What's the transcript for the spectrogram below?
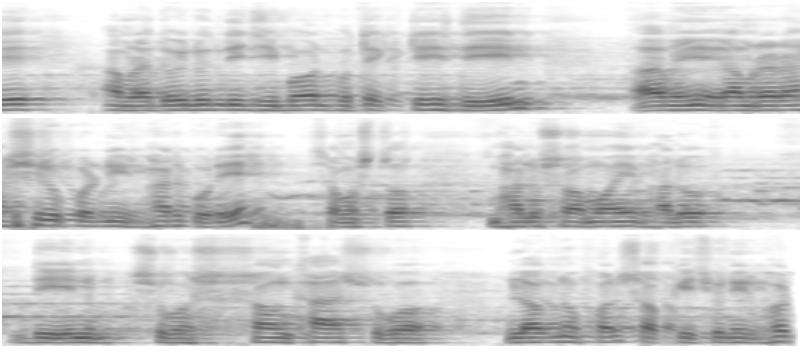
যে আমরা দৈনন্দিন জীবন প্রত্যেকটি দিন আমি, আমরা রাশির উপর নির্ভর করে সমস্ত ভালো সময়, ভালো দিন, শুভ সংখ্যা, শুভ লগ্নফল সব কিছু নির্ভর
